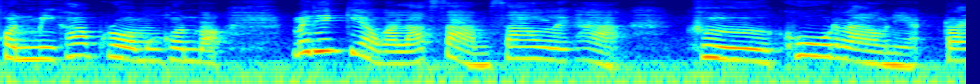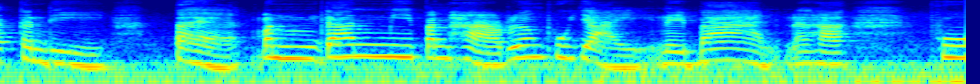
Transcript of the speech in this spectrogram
คนมีครอบครัวบางคนบอก ไม่ได้เกี่ยวกับรักสามเศร้าเลยค่ะ คือคู่เราเนี่ยรักกันดี แต่มันดันมีปัญหาเรื่องผู้ใหญ่ในบ้านนะคะ ผู้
